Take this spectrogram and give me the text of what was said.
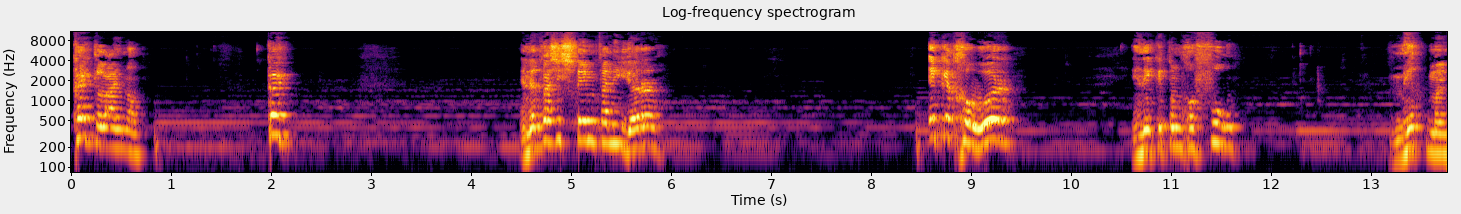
"Kyk Lionel. Kyk." En dit was die stem van die Here. Ek het gehoor en ek het hom gevoel met my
